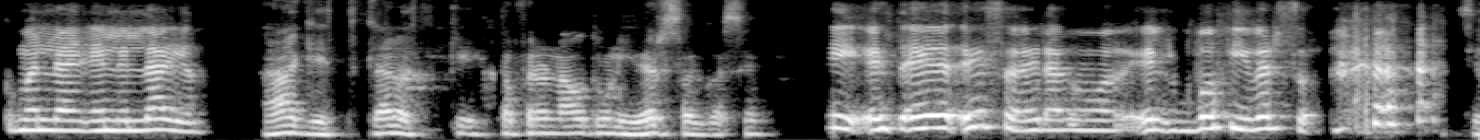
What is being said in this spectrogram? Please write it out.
como en, la- en el labio. Ah, que claro, que esto fuera a otro universo, algo así. Sí, este- eso era como el Buffy verso. Sí.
